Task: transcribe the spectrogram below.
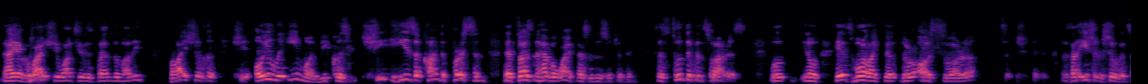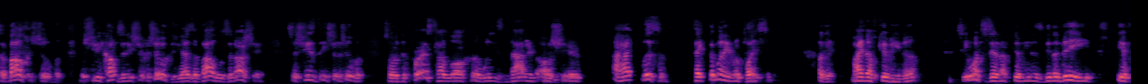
Now you have a wife, she wants you to spend the money. Why should she oil the because she he's a kind of person that doesn't have a wife doesn't do such a thing. So it's two different svaras. Well, you know, here's more like the the raw svara. It's not Isha Cheshuva, it's a Baal Cheshuva. But she becomes an Isha Cheshuva because she has a Baal who's an Asher. So she's the Isha Cheshuva. So the first halacha, when he's not an Asher, I have, listen, take the money and replace him. Okay, my nafkamina. See, what the nafkamina is going to be if,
